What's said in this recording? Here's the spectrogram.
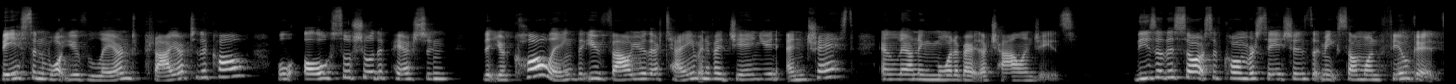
based on what you've learned prior to the call will also show the person that you're calling that you value their time and have a genuine interest in learning more about their challenges. These are the sorts of conversations that make someone feel good,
